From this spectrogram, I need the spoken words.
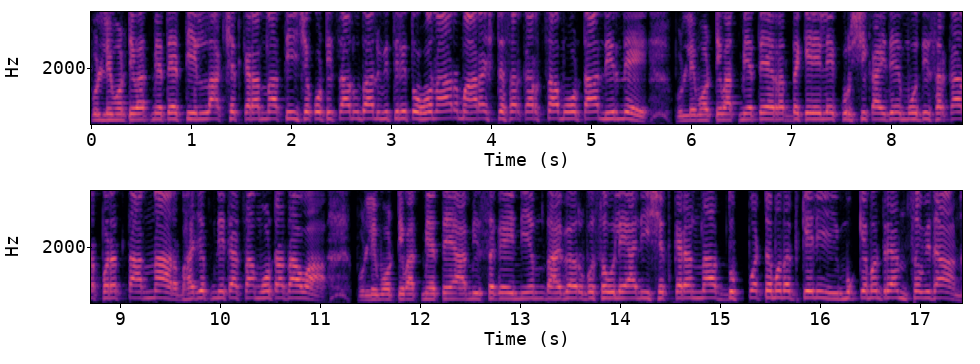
पुढली मोठी बातमी आहे तीन लाख शेतकऱ्यांना तीनशे कोटीचं अनुदान वितरित होणार महाराष्ट्र सरकारचा मोठा निर्णय. पुढली मोठी बातमी येते रद्द केलेले कृषी कायदे मोदी सरकार परत आणणार भाजप नेत्याचा मोठा दावा. पुढली मोठी बातमी येते आम्ही सगळे नियम दहाव्यावर बसवले आणि शेतकऱ्यांना दुप्पट मदत केली मुख्यमंत्र्यांचं विधान.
